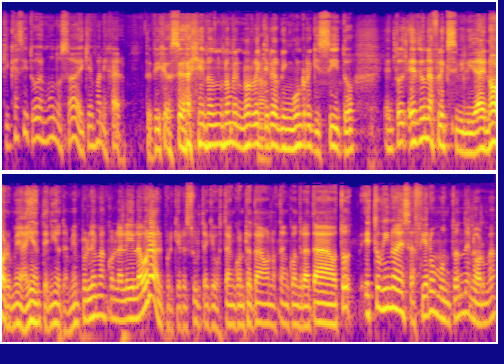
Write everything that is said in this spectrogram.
que casi todo el mundo sabe que es manejar. Te fijas o sea que no, no, requiere ningún requisito. Entonces es de una flexibilidad enorme. Ahí han tenido también problemas con la ley laboral porque resulta que o están contratados o no están contratados. Todo, esto vino a desafiar un montón de normas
